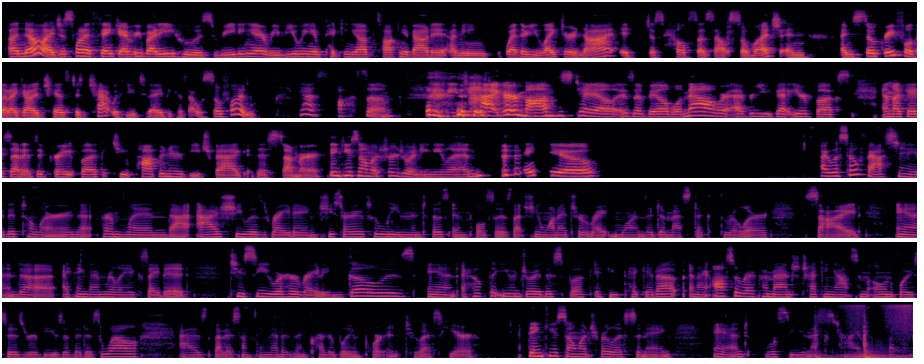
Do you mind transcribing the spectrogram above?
Uh, no, I just want to thank everybody who is reading it, reviewing and picking up, talking about it. I mean, whether you liked it or not, it just helps us out so much. And I'm so grateful that I got a chance to chat with you today because that was so fun. Yes, awesome. The Tiger Mom's Tale is available now wherever you get your books. And like I said, it's a great book to pop in your beach bag this summer. Thank you so much for joining me, Lynn. Thank you. I was so fascinated to learn from Lynn that as she was writing, she started to lean into those impulses that she wanted to write more on the domestic thriller side. And uh, I think I'm really excited to see where her writing goes. And I hope that you enjoy this book if you pick it up. And I also recommend checking out some own voices reviews of it as well, as that is something that is incredibly important to us here. Thank you so much for listening, and we'll see you next time.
